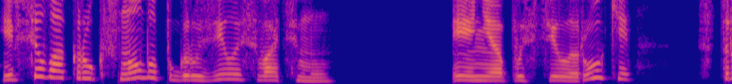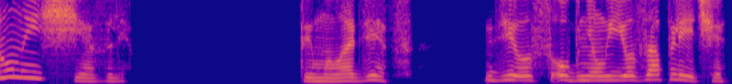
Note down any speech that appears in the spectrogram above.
и все вокруг снова погрузилось во тьму. Энни опустила руки, струны исчезли. «Ты молодец!» — Диос обнял ее за плечи.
